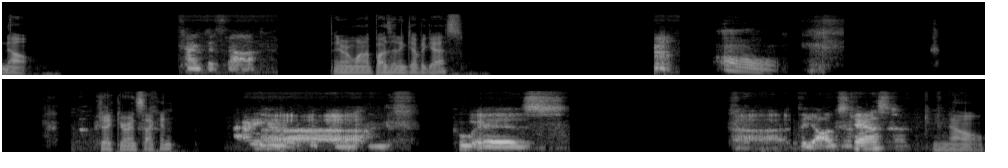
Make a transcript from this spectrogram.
No. Time to stop. Anyone want to buzz in and give a guess? Oh. Jake, you're in second. I don't even. Uh, who is uh the Yogscast? No.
